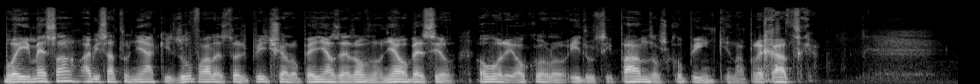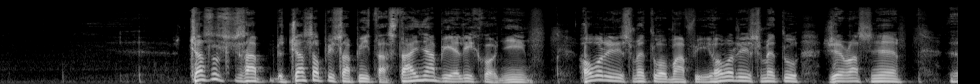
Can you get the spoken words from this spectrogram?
Bojíme sa, aby sa tu nejaký zúfalec, ktorý prišiel peniaze, rovno neobesil, hovorí okolo idúci pán zo skupinky na prechádzke. Časopis sa, časopis sa pýta, stajňa bielých koní. Hovorili sme tu o mafii, hovorili sme tu, že vlastne E,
